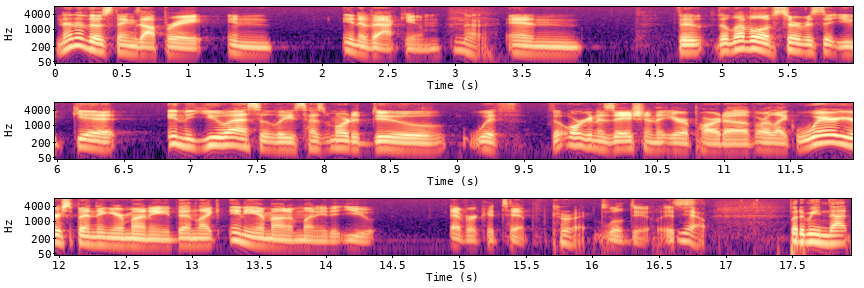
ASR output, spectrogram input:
none of those things operate in in a vacuum. No. And the the level of service that you get in the US at least has more to do with the organization that you're a part of or like where you're spending your money than like any amount of money that you ever could tip Correct. will do. It's Yeah. But I mean, that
